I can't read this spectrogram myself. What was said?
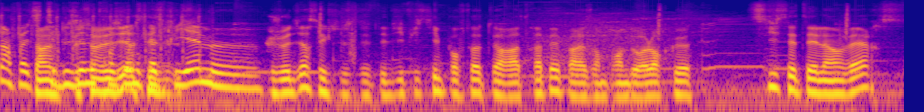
En fait, c'était deuxième, troisième, quatrième. euh, Ce que je veux dire, c'est que c'était difficile pour toi de te rattraper, par exemple, en dos. Alors que si c'était l'inverse,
